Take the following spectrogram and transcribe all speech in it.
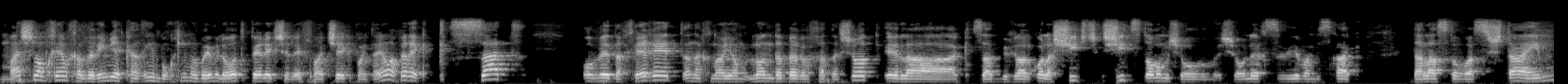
מה שלומכם חברים יקרים, ברוכים הבאים לעוד פרק של איפה הצ'ק פוינט. היום הפרק קצת עובד אחרת, אנחנו היום לא נדבר על חדשות, אלא קצת בכלל כל השיט סטורם שהולך סביב המשחק Us 2.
